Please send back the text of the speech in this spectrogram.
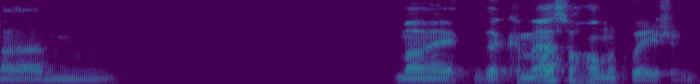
Um, my, the Camassa-Holm equation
